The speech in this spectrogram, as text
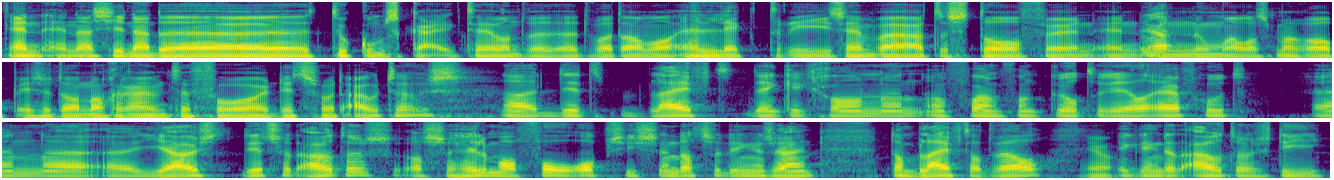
En, en als je naar de toekomst kijkt, hè, want het wordt allemaal elektrisch en waterstof en, en, Ja. en noem alles maar op. Is er dan nog ruimte voor dit soort auto's? Nou, dit blijft denk ik gewoon een, een vorm van cultureel erfgoed. En eh, eh, juist dit soort auto's, als ze helemaal vol opties en dat soort dingen zijn, dan blijft dat wel. Ja. Ik denk dat auto's die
